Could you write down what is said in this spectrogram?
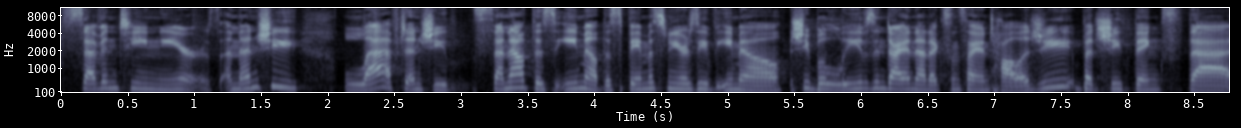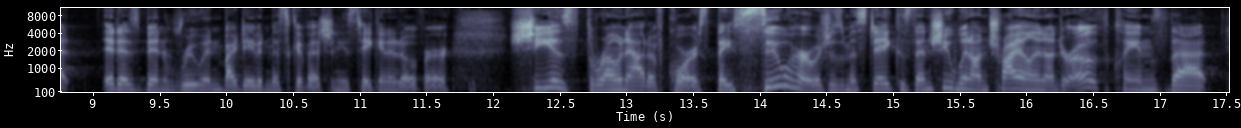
17 years. And then she left and she sent out this email, this famous New Year's Eve email. She believes in Dianetics and Scientology, but she thinks that it has been ruined by David Miscavige and he's taken it over. She is thrown out, of course. They sue her, which was a mistake because then she went on trial and under oath claims that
